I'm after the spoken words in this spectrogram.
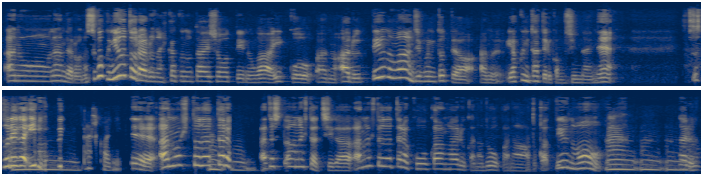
あのなんだろうなすごくニュートラルな比較の対象っていうのが一個あのあるっていうのは自分にとってはあの役に立ってるかもしれないね。そそれがいい。うん確かに。ってあの人だったら、うん私とあの人は違う。あの人だったらこう考えるかなどうかなとかっていうのをうんうんうん。なる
